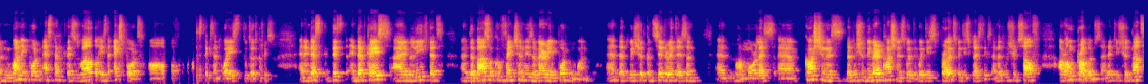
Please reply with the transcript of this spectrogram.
and one important aspect as well is the export of plastics and waste to third countries. And in this, this in that case, I believe that uh, the Basel Convention is a very important one, and that we should consider it as an uh, well, more or less uh, cautious that we should be very cautious with, with these products, with these plastics, and that we should solve our own problems, and that you should not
